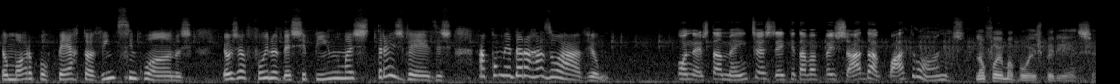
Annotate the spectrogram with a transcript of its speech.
Eu moro por perto há 25 anos. Eu já fui no The Chip Inn umas três vezes. A comida era razoável. Honestamente, achei que estava fechado há quatro anos. Não foi uma boa experiência.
